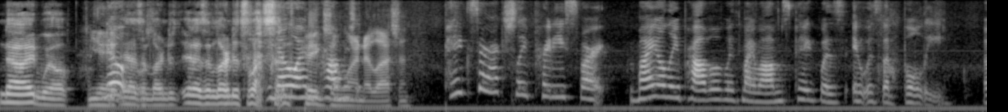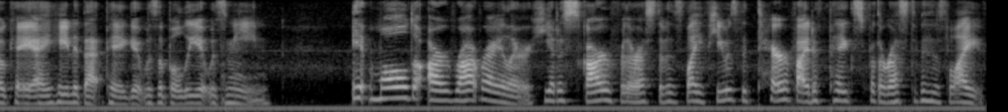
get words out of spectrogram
No, it will. Yeah, No. It hasn't learned. It, it hasn't learned its lesson. No, I pigs don't promise. learn their lesson. Pigs are actually pretty smart. My only problem with my mom's pig was it was a bully. Okay, I hated that pig. It was a bully. It was mean. It mauled our Rottweiler. He had a scar for the rest of his life. He was the terrified of pigs for the rest of his life.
